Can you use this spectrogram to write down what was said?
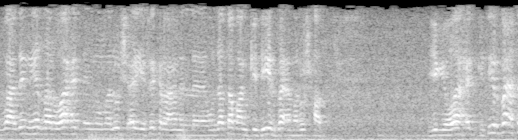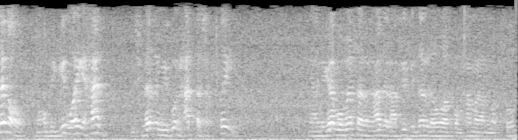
وبعدين يظهر واحد إنه ملوش أي فكرة عن ال... وده طبعا كتير بقى ملوش حظ. يجي واحد كتير بقى طلعوا. ما هو بيجيبوا أي حد مش لازم يكون حتى شخصية. يعني جابوا مثلا عادل عفيفي ده اللي هو اخو محمد عبد المقصود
